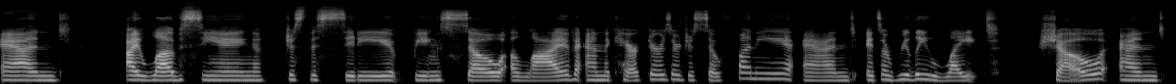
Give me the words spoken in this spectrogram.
and I love seeing just the city being so alive, and the characters are just so funny, and it's a really light show, and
